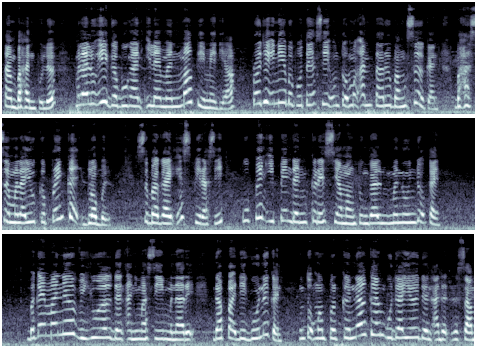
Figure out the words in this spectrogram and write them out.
Tambahan pula, melalui gabungan elemen multimedia, projek ini berpotensi untuk mengantarabangsakan bahasa Melayu ke peringkat global. Sebagai inspirasi, Upin Ipin dan Keris yang Mang Tunggal menunjukkan bagaimana visual dan animasi menarik dapat digunakan untuk memperkenalkan budaya dan adat resam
